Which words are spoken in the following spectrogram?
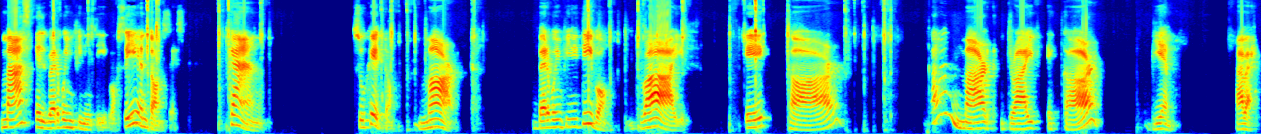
más el verbo infinitivo, ¿sí? Entonces, can. Sujeto, mark. Verbo infinitivo, drive. A car. Can Mark drive a car? Bien. A ver,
